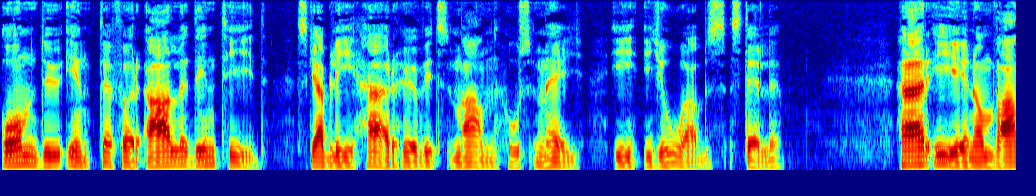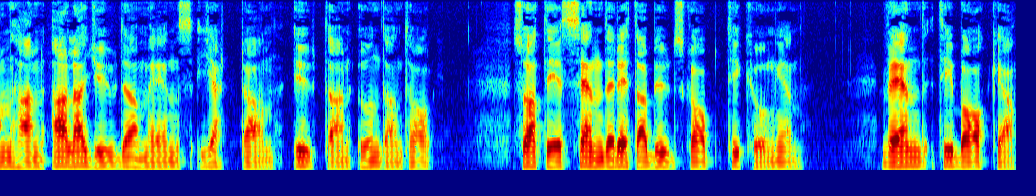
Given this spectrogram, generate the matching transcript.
om du inte för all din tid ska bli härhövitsman hos mig i Joabs ställe. Härigenom vann han alla juda mäns hjärtan utan undantag, så att de sände detta budskap till kungen. Vänd tillbaka,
